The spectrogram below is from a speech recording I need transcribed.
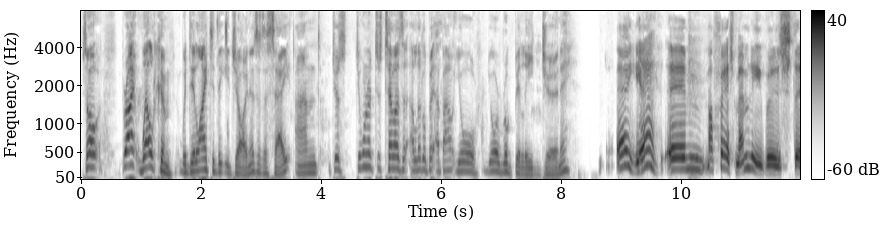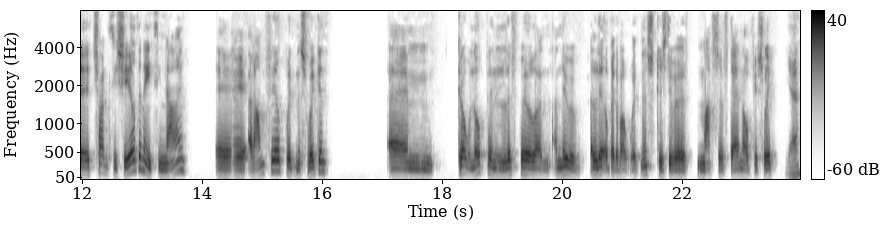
so right, welcome. We're delighted that you join us, as I say, and just do you want to just tell us a little bit about your your rugby league journey? Uh, yeah, um, my first memory was the Charity Shield in '89 uh, at Anfield, Widnes Wigan. Um, growing up in Liverpool, I, I knew a little bit about Widnes because they were massive then, obviously. Yeah,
